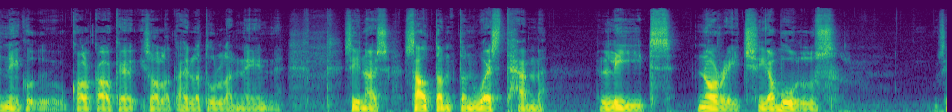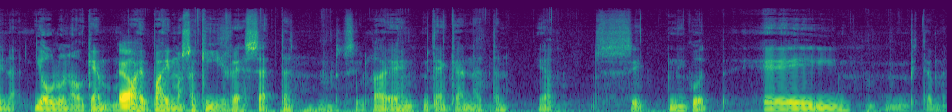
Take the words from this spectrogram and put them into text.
niin kuin kolka oikein isolla tahilla tulla, niin siinä olisi Southampton, West Ham, Leeds, Norwich ja Wolves siinä joulun oikein Joo. pahimmassa kiireessä, että sillä ei mitenkään näyttänyt. Ja sitten niin kuin, ei, mitä mä,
